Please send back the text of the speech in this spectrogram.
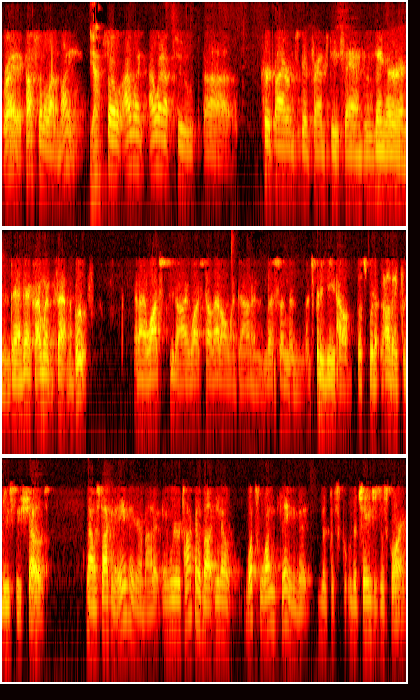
Right. It costs them a lot of money. Yeah, So I went I went up to uh, Curt Byrum's good friend Steve Sands and Zinger and Dan Hicks. I went and sat in the booth, and I watched you know I watched how that all went down and listened, and it's pretty neat how those how they produce these shows. And I was talking to Zinger about it, and we were talking about you know what's one thing that that the that changes the scoring.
